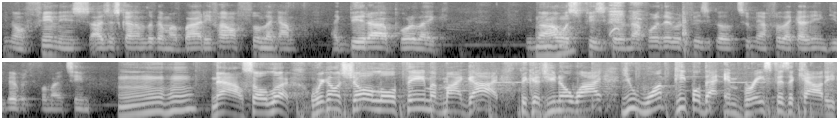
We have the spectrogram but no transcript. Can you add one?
you know finish, I just kind of look at my body. If I don't feel like I'm like beat up or like you know mm-hmm. I was physical enough, or they were physical to me, I feel like I didn't give everything for my team. Mm-hmm. Now, so look, we're going to show a little theme of my guy because you know why? You want people that embrace physicality,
